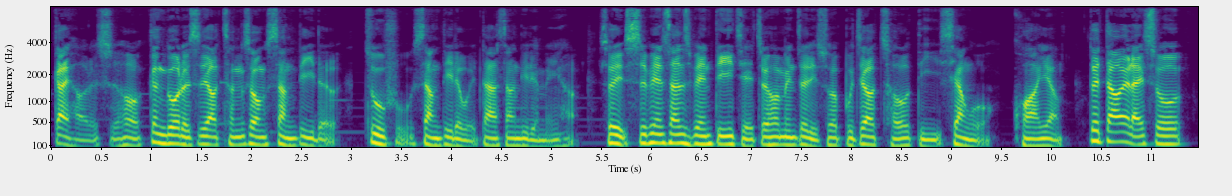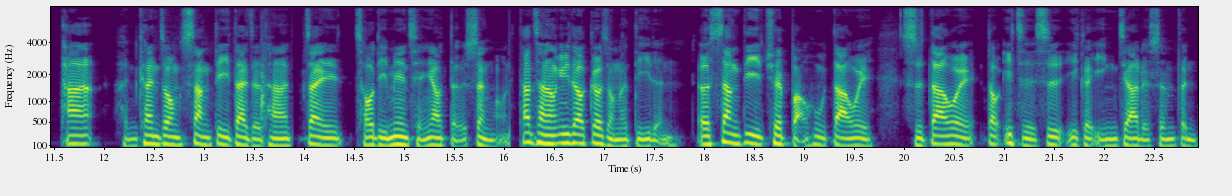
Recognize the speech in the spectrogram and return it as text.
盖好的时候，更多的是要称颂上帝的祝福、上帝的伟大、上帝的美好。所以诗篇三十篇第一节最后面这里说：“不叫仇敌向我夸耀。”对大卫来说，他很看重上帝带着他在仇敌面前要得胜哦。他常常遇到各种的敌人。而上帝却保护大卫，使大卫都一直是一个赢家的身份。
